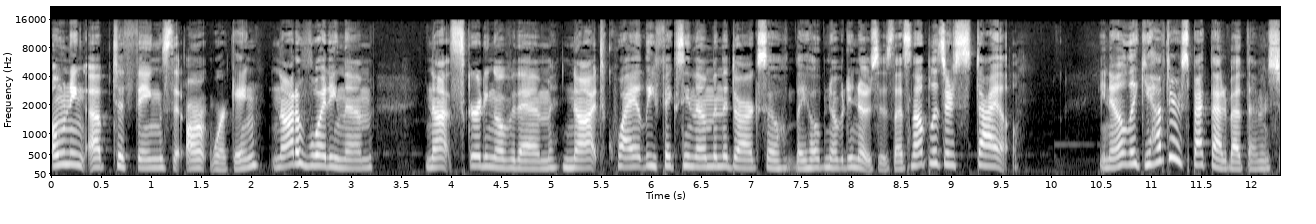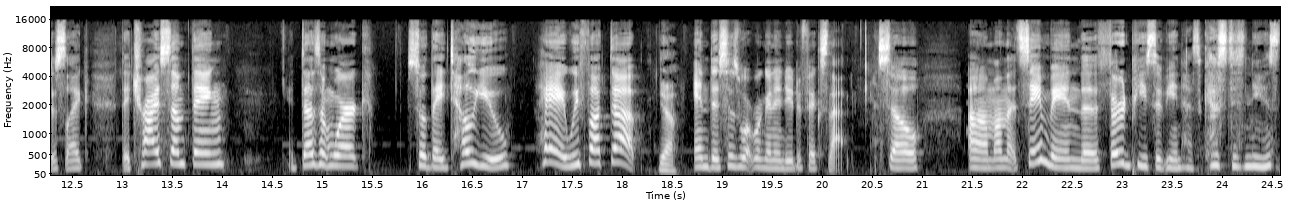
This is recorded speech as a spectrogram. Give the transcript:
owning up to things that aren't working, not avoiding them, not skirting over them, not quietly fixing them in the dark so they hope nobody notices. That's not Blizzard's style. You know, like you have to respect that about them. It's just like they try something, it doesn't work, so they tell you, "Hey, we fucked up." Yeah. and this is what we're going to do to fix that. So, um, on that same vein, the third piece of Ian Hazzikostas news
